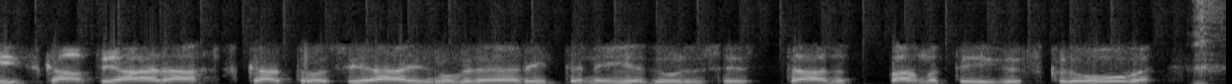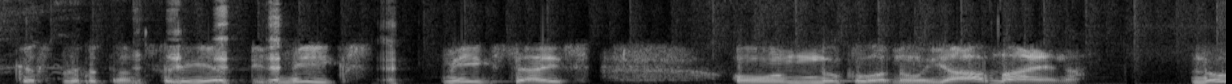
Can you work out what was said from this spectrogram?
Izkāpju ārā, skatos, jā, aizmugurē ritenī iedūrusies tāda pamatīga skrūve, kas, protams, riepi ir mīgs, mīkstais, un, nu, ko, nu, jāmaina. Nu,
